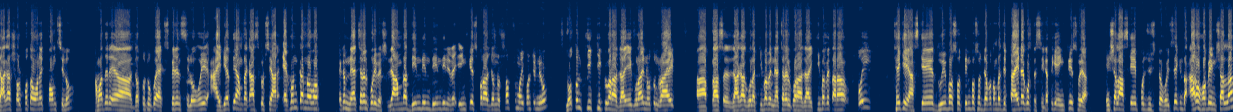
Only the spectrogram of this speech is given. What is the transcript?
জায়গার স্বল্পতা অনেক কম ছিল। আমাদের যতটুকু এক্সপিরিয়েন্স ছিল ওই আইডিয়াতে আমরা কাজ করছি। আর এখনকার নবাব একটা ন্যাচারাল পরিবেশ যে আমরা দিন দিন দিন দিন এটা ইনক্রিজ করার জন্য সবসময় কন্টিনিউ নতুন কি কি করা যায় এগুলাই নতুন রাইড প্লাস জায়গাগুলা কীভাবে ন্যাচারাল করা যায় কীভাবে তারা ওই থেকে আজকে দুই বছর তিন বছর যাবত আমরা যে ট্রাইটা করতেছি এটা থেকে ইনক্রিজ হইয়া ইনশাল্লাহ আজকে এই প্রতিষ্ঠিত হয়েছে কিন্তু আরও হবে ইনশাল্লাহ।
